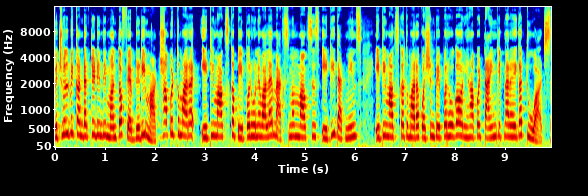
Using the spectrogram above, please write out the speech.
which will be conducted in the month of February March यहाँ पर तुम्हारा एटी मार्क्स का पेपर होने वाला है। Maximum marks is eighty that means eighty marks का तुम्हारा क्वेश्चन पेपर होगा और यहाँ पर टाइम कितना रहेगा? Two hours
